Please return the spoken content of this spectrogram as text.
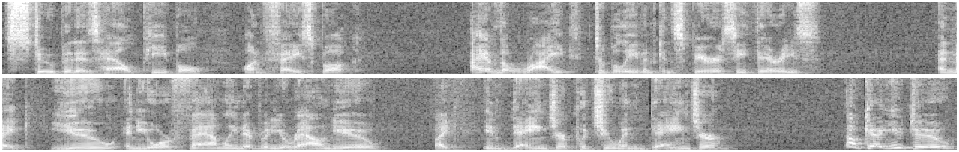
stupid as hell people on Facebook. I have the right to believe in conspiracy theories and make you and your family and everybody around you like in danger, put you in danger. Okay, you do.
